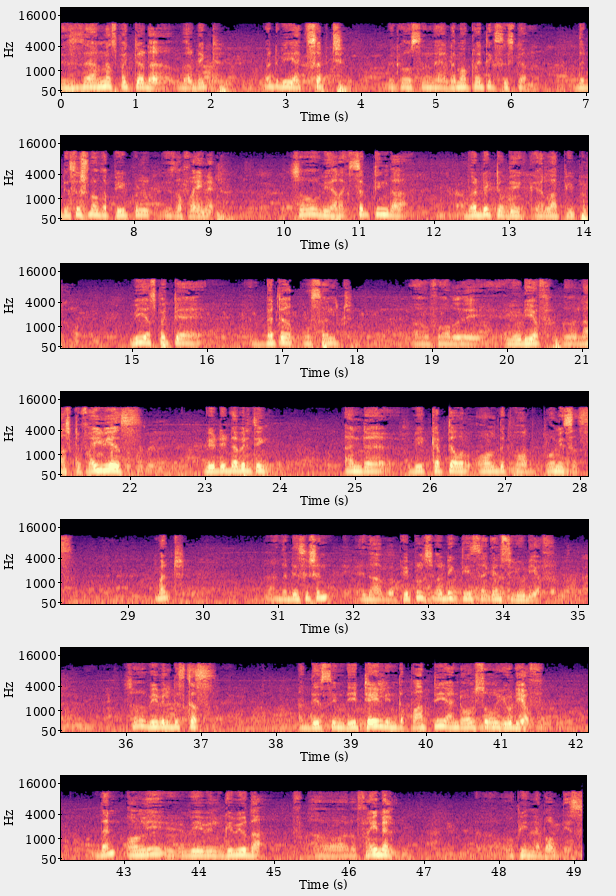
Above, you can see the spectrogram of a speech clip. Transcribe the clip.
This is an unexpected uh, verdict, but we accept because in a democratic system, the decision of the people is the final. So we are accepting the verdict of the Kerala people. We expect a better result uh, for the UDF. The last five years, we did everything and uh, we kept our all the promises. But the decision, the people's verdict is against UDF. So we will discuss this in detail in the party and also UDF. Then only we will give you the, uh, the final uh, opinion about this.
